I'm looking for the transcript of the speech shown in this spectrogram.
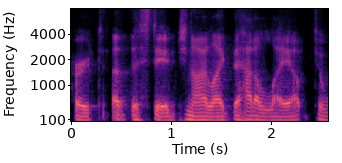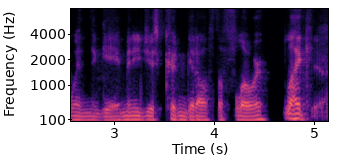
hurt at this stage now. Like they had a layup to win the game and he just couldn't get off the floor. Like yeah.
